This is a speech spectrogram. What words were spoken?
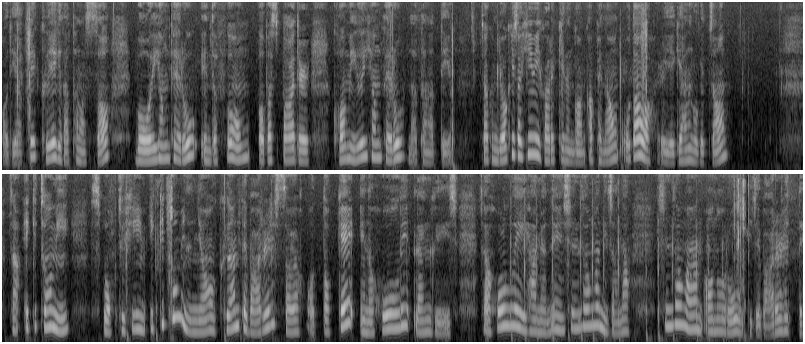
어디 앞에? 그에게 나타났어. 뭐의 형태로? in the form of a spider, 거미의 형태로 나타났대요. 자, 그럼 여기서 힘이 가리키는 건 앞에 나온 오다와를 얘기하는 거겠죠? 자, 이키토미 spoke to him. 이키토미는요, 그한테 말을 했어요. 어떻게? In a holy language. 자, holy 하면은 신성한이잖아. 신성한 언어로 이제 말을 했대.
